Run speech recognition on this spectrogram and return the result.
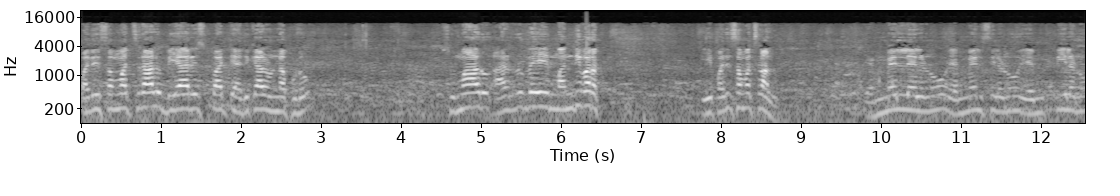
పది సంవత్సరాలు బీఆర్ఎస్ పార్టీ అధికారం ఉన్నప్పుడు సుమారు అరవై మంది వరకు ఈ పది సంవత్సరాలు ఎమ్మెల్యేలను ఎమ్మెల్సీలను ఎంపీలను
